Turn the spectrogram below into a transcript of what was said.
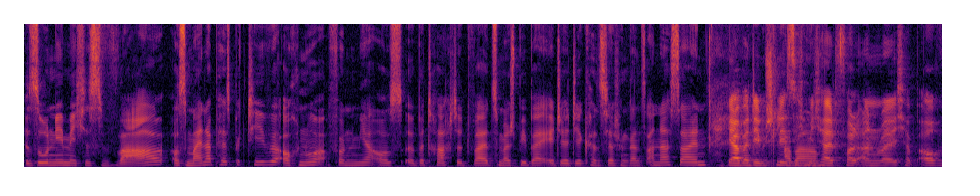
so nehme ich es wahr, aus meiner Perspektive, auch nur von mir aus äh, betrachtet, weil zum Beispiel bei AJ, dir kann es ja schon ganz anders sein. Ja, aber dem schließe ich mich halt voll an, weil ich habe auch,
